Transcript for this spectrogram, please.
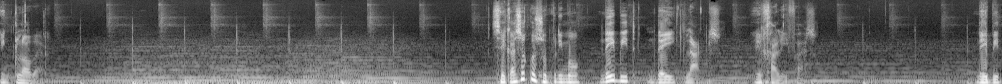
en Clover. Se casó con su primo David Day Lacks en Halifax. David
